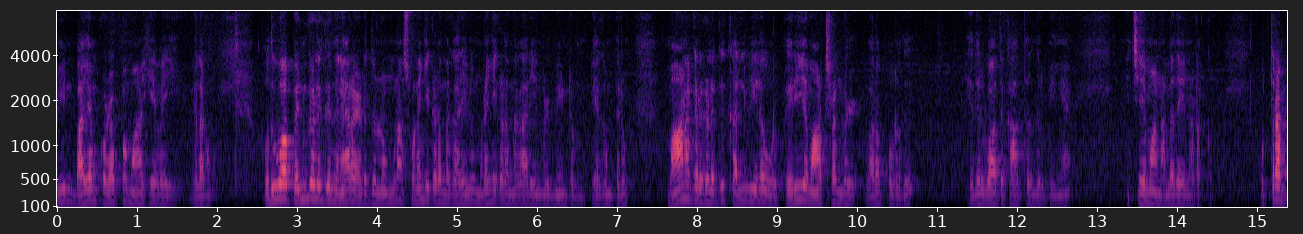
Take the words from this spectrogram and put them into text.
வீண் பயம் குழப்பம் ஆகியவை விலகும். பொதுவாக பெண்களுக்கு இந்த நேரம் எடுத்துட்டோம்னா சுணங்கி கிடந்த காரியங்கள் முடங்கி கிடந்த காரியங்கள் மீண்டும் வேகம் பெறும். மாணவர்களுக்கு கல்வியில் ஒரு பெரிய மாற்றங்கள் வரப்போகிறது எதிர்பார்த்து காத்திருந்திருப்பீங்க. நிச்சயமாக நல்லதே நடக்கும். உத்திரம்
